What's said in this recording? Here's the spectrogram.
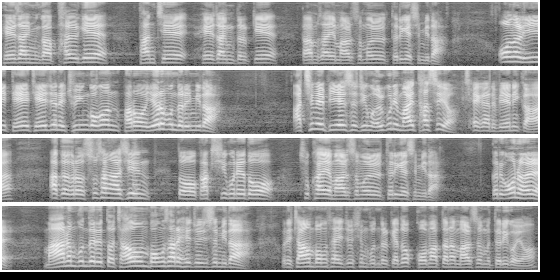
회장님과 8개 단체 회장님들께 감사의 말씀을 드리겠습니다. 오늘 이 대제전의 주인공은 바로 여러분들입니다. 아침에 비해서 지금 얼굴이 많이 탔어요. 제가 뵈니까 아까 그런 수상하신 또 각 시군에도 축하의 말씀을 드리겠습니다. 그리고 오늘 많은 분들이 또 자원봉사를 해주셨습니다. 우리 자원봉사해 주신 분들께도 고맙다는 말씀을 드리고요.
